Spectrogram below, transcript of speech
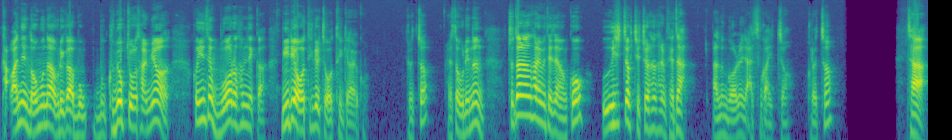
다 완전히 너무나 우리가 뭐, 뭐 금욕적으로 살면 그 인생 뭐하러 삽니까? 미래에 어떻게 될지 어떻게 알고. 그렇죠? 그래서 우리는 초단한 사람이 되지 않고 의식적 지출하는 사람이 되자라는 거를 알 수가 있죠. 그렇죠? 자,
